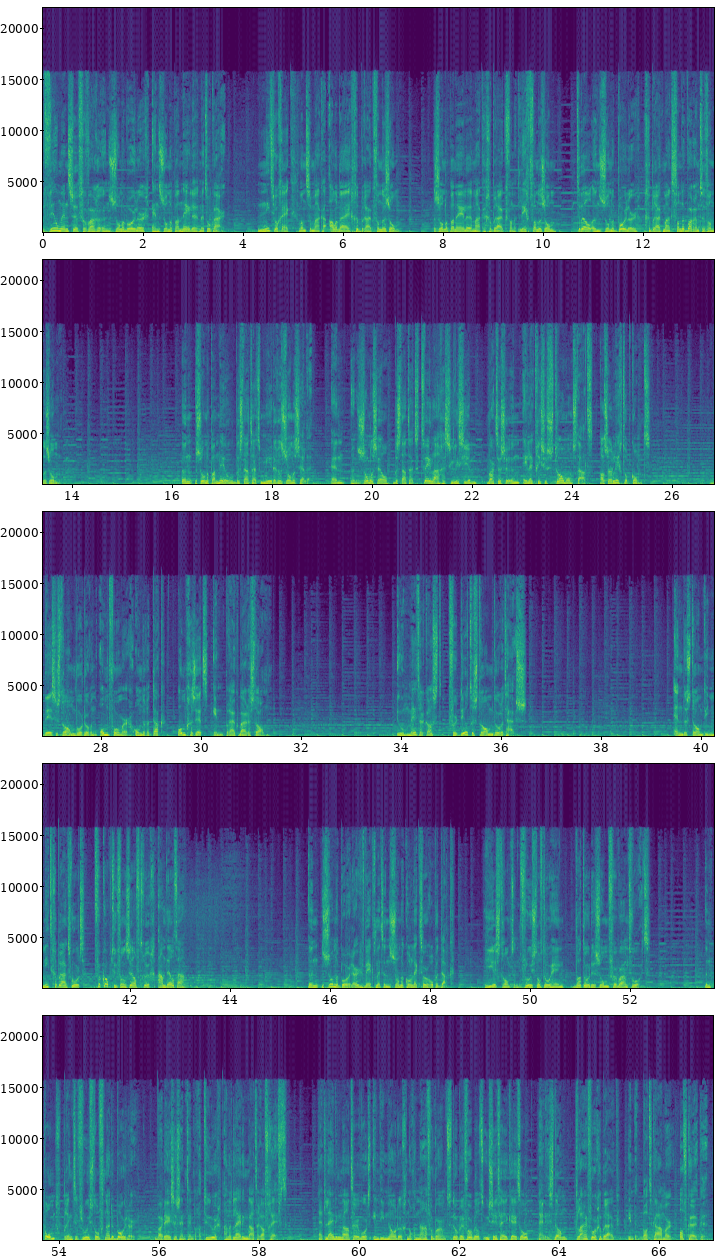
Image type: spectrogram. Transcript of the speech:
Veel mensen verwarren een zonneboiler en zonnepanelen met elkaar. Niet zo gek, want ze maken allebei gebruik van de zon. Zonnepanelen maken gebruik van het licht van de zon, terwijl een zonneboiler gebruik maakt van de warmte van de zon. Een zonnepaneel bestaat uit meerdere zonnecellen. En een zonnecel bestaat uit twee lagen silicium waartussen een elektrische stroom ontstaat als er licht op komt. Deze stroom wordt door een omvormer onder het dak omgezet in bruikbare stroom. Uw meterkast verdeelt de stroom door het huis. En de stroom die niet gebruikt wordt, verkoopt u vanzelf terug aan Delta. Een zonneboiler werkt met een zonnecollector op het dak. Hier stroomt een vloeistof doorheen wat door de zon verwarmd wordt. Een pomp brengt de vloeistof naar de boiler, waar deze zijn temperatuur aan het leidingwater afgeeft. Het leidingwater wordt indien nodig nog naverwarmd door bijvoorbeeld UCV-ketel en is dan klaar voor gebruik in de badkamer of keuken.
